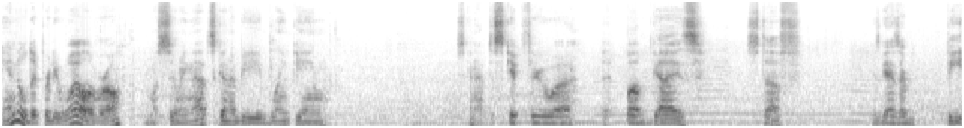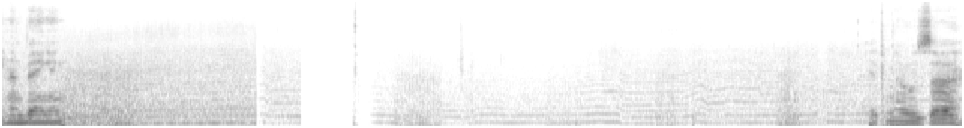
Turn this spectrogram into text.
Handled it pretty well overall. I'm assuming that's gonna be blinking. Just gonna have to skip through, uh, that bub guy's stuff. These guys are beating and banging. Hitting those uh,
